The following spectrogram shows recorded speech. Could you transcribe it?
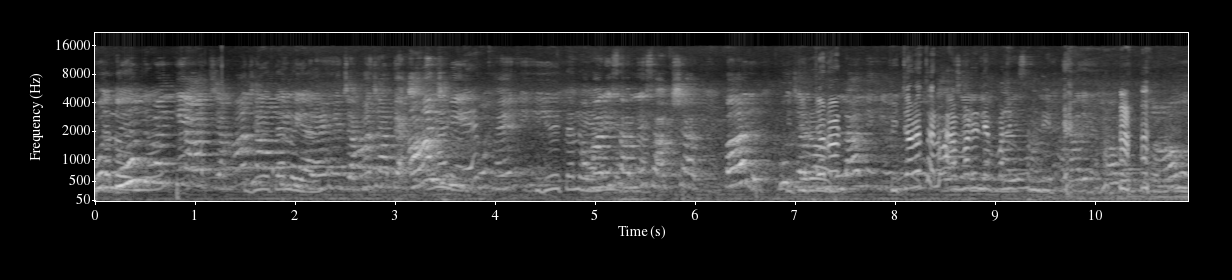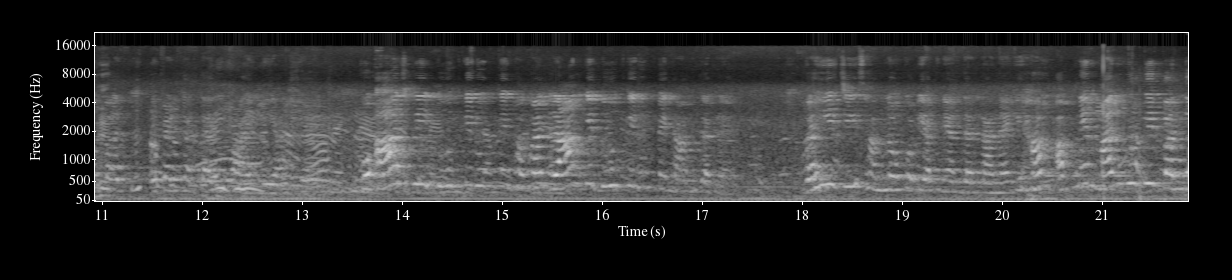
वो दूध बन के आज जहाँ जहाँ भी हैं जहाँ जहाँ पे आज भी वो है नहीं। हमारे सामने साक्षात पर के चल हमारे नेपाली संदीप है लिया वो आज भी दूध के रूप में भगवान राम के दूध के रूप में काम कर रहे हैं। वही चीज़ हम लोग को भी अपने अंदर लाना है कि हम अपने मन को भी बंदर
